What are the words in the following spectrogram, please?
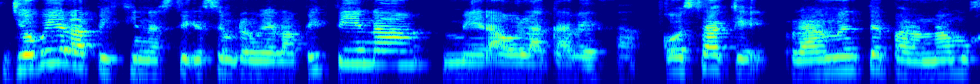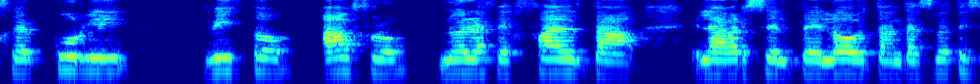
yo voy a la piscina, así que siempre voy a la piscina, me lavo la cabeza, cosa que realmente para una mujer curly rizo, afro, no le hace falta lavarse el pelo tantas veces,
